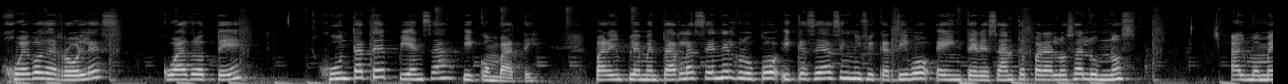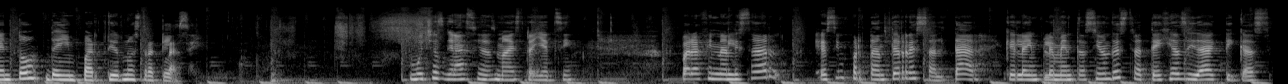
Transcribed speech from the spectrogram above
Juego de roles, cuadro T, júntate, piensa y combate, para implementarlas en el grupo y que sea significativo e interesante para los alumnos al momento de impartir nuestra clase. Muchas gracias, maestra Yetzi. Para finalizar, es importante resaltar que la implementación de estrategias didácticas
